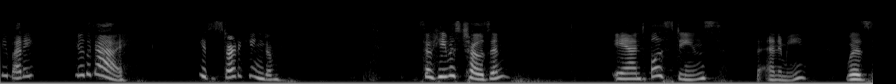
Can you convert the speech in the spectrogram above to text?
Hey, buddy, you're the guy. You get to start a kingdom. So he was chosen, and Philistines, the enemy, was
